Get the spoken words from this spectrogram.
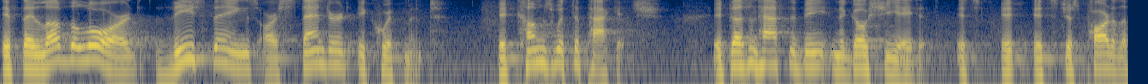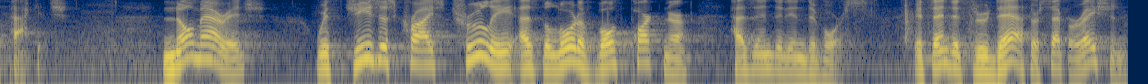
If they love the Lord, these things are standard equipment. It comes with the package. It doesn't have to be negotiated. It's, it, it's just part of the package. No marriage with Jesus Christ truly as the Lord of both partner has ended in divorce. It's ended through death or separation,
